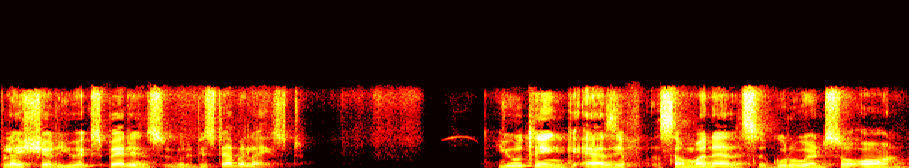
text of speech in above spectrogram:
pleasure you experience will be stabilized. You think as if someone else, guru and so on,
